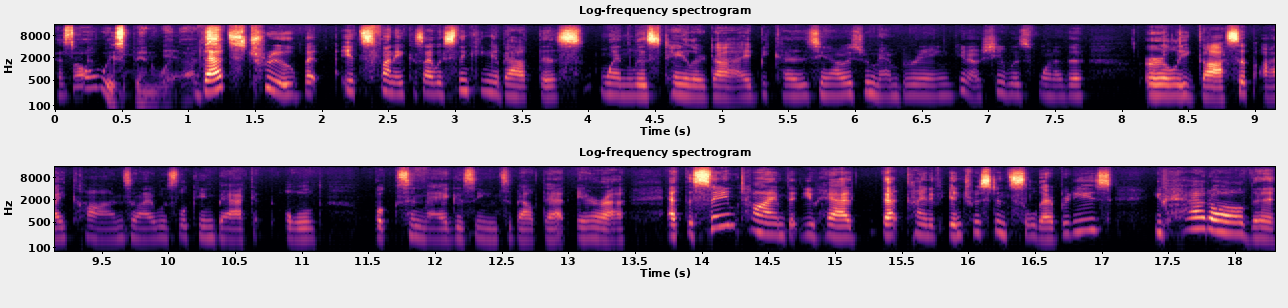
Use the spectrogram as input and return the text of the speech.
has always been with us. That's true, but it's funny because I was thinking about this when Liz Taylor died because, you know, I was remembering, you know, she was one of the early gossip icons, and I was looking back at old books and magazines about that era. At the same time that you had that kind of interest in celebrities, you had all the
